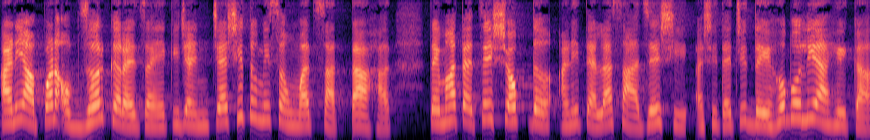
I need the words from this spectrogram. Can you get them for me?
आणि आपण ऑब्झर्व करायचं आहे की ज्यांच्याशी तुम्ही संवाद साधता आहात तेव्हा त्याचे शब्द आणि त्याला साजेशी अशी त्याची देहबोली आहे का?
